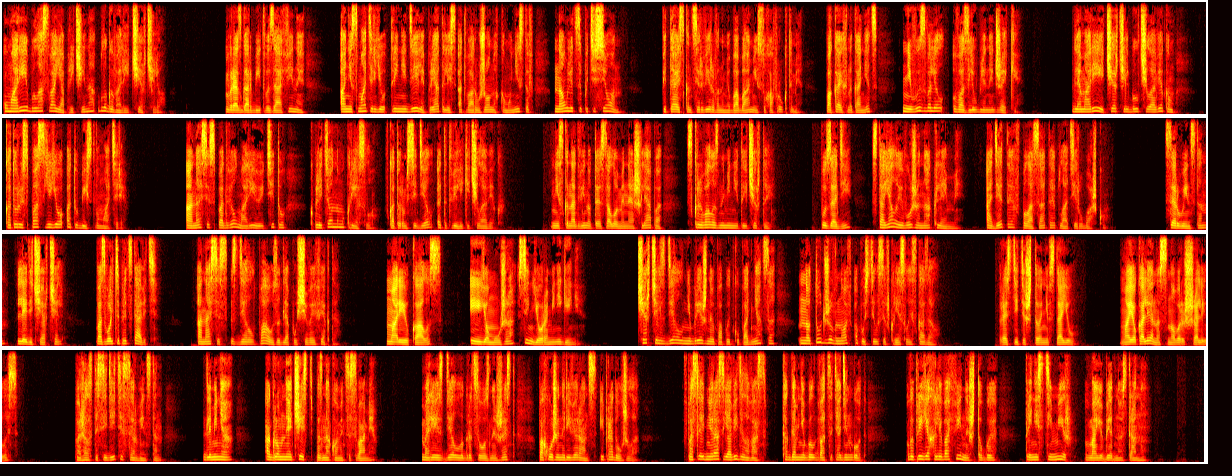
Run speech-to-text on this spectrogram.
У Марии была своя причина благоволить Черчиллю. В разгар битвы за Афины они с матерью три недели прятались от вооруженных коммунистов на улице Патисион, питаясь консервированными бобами и сухофруктами, пока их, наконец, не вызволил возлюбленный Джеки. Для Марии Черчилль был человеком, который спас ее от убийства матери. Анасис подвел Марию и Титу к плетенному креслу, в котором сидел этот великий человек. Низко надвинутая соломенная шляпа скрывала знаменитые черты. Позади стояла его жена Клемми, одетая в полосатое платье-рубашку. «Сэр Уинстон, леди Черчилль, позвольте представить». Анасис сделал паузу для пущего эффекта. Марию Каллас и ее мужа, сеньора Минигини. Черчилль сделал небрежную попытку подняться, но тут же вновь опустился в кресло и сказал. «Простите, что не встаю. Моё колено снова расшалилось». «Пожалуйста, сидите, сэр Уинстон. Для меня Огромная честь познакомиться с вами». Мария сделала грациозный жест, похожий на реверанс, и продолжила. «В последний раз я видела вас, когда мне был 21 год. Вы приехали в Афины, чтобы принести мир в мою бедную страну.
